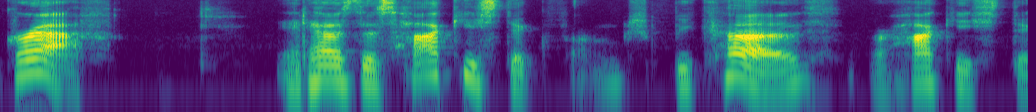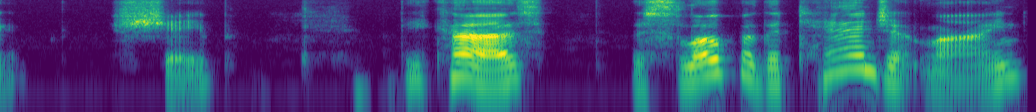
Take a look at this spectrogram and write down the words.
graph. It has this hockey stick function because, or hockey stick shape, because the slope of the tangent line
